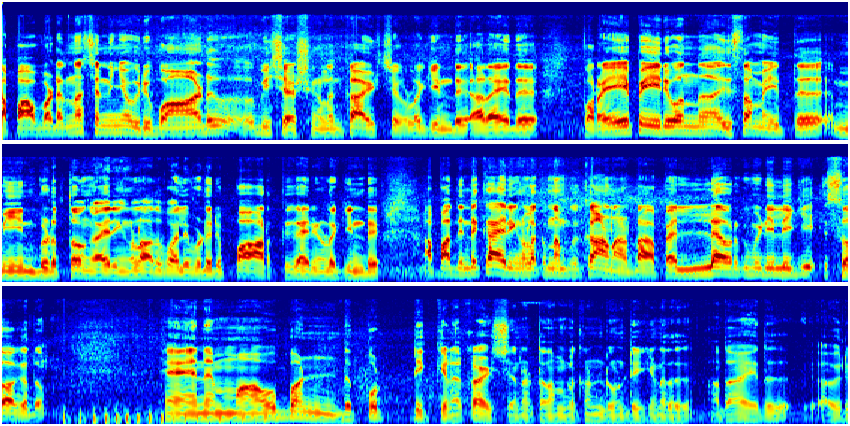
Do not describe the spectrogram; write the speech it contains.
അപ്പോൾ അവിടെ എന്ന് വെച്ചിട്ടുണ്ടെങ്കിൽ ഒരുപാട് വിശേഷങ്ങളും കാഴ്ചകളൊക്കെ ഉണ്ട്. അതായത് കുറേ പേര് വന്ന് ഈ സമയത്ത് മീൻപിടുത്തവും കാര്യങ്ങളും അതുപോലെ ഇവിടെ ഒരു പാർക്ക് കാര്യങ്ങളൊക്കെ ഉണ്ട്. അപ്പോൾ അതിന്റെ കാര്യങ്ങളൊക്കെ നമുക്ക് കാണാം കേട്ടോ. അപ്പോൾ എല്ലാവർക്കും വീഡിയോയിലേക്ക് സ്വാഗതം. ഏനമാവ് ബണ്ട് പൊട്ടിക്കണ കാഴ്ചയാണ് കേട്ടോ നമ്മൾ കണ്ടുകൊണ്ടിരിക്കുന്നത്. അതായത് അവർ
